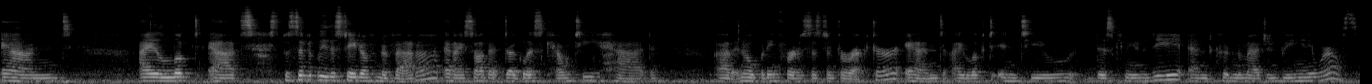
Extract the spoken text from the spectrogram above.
And I looked at specifically the state of Nevada, and I saw that Douglas County had uh, an opening for an assistant director. And I looked into this community and couldn't imagine being anywhere else.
